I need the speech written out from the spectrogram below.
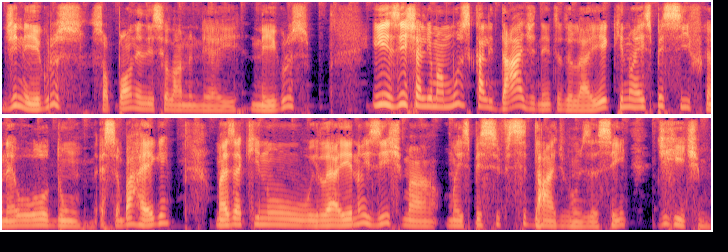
de negros, só podem descer lá no Ileaí negros, e existe ali uma musicalidade dentro do Ilaê que não é específica, né? O Olodum é samba reggae, mas aqui no Ilaê não existe uma, uma especificidade, vamos dizer assim, de ritmo.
